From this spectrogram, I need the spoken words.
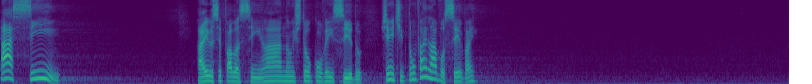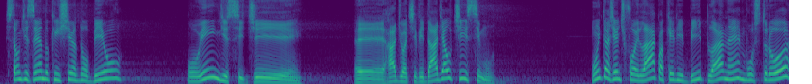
assim. Aí você fala assim, ah, não estou convencido. Gente, então vai lá você, vai. Estão dizendo que em Chernobyl o índice de é, radioatividade é altíssimo. Muita gente foi lá com aquele bip lá, né? Mostrou.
